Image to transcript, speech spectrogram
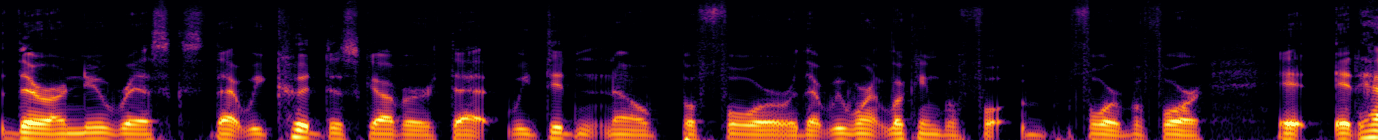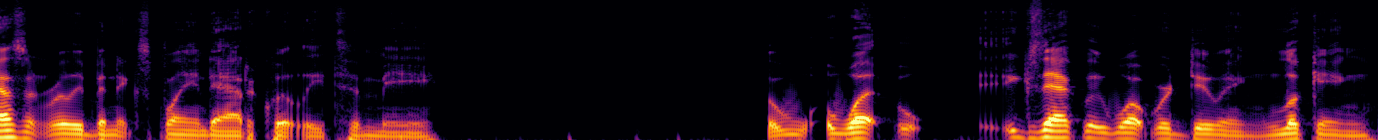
there are new risks that we could discover that we didn't know before or that we weren't looking before for before. It it hasn't really been explained adequately to me. What exactly what we're doing, looking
